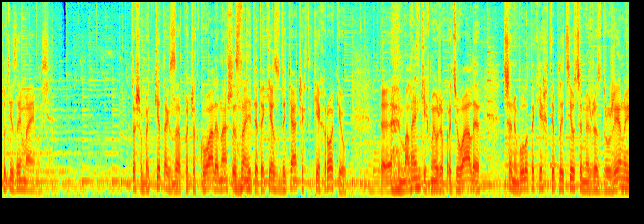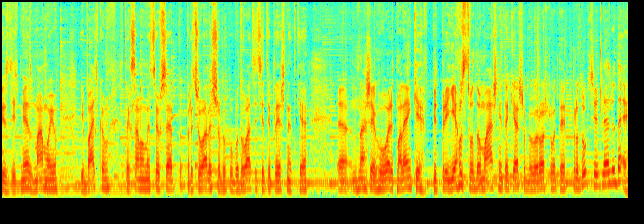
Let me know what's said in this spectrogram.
тут і займаємося. То, що батьки так започаткували наше, знаєте, таке з дитячих таких років. Е, маленьких ми вже працювали. Ще не було таких теплиців. Це ми вже з дружиною, з дітьми, з мамою і батьком. Так само ми це все працювали, щоб побудувати ці тепличні таке. е, Наше, як говорять, маленьке підприємство домашнє, таке, щоб вирощувати продукцію для людей.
